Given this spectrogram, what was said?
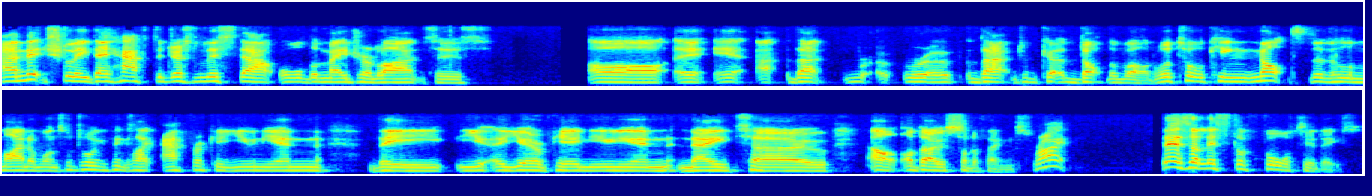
and literally they have to just list out all the major alliances are uh, uh, that that dot the world. We're talking not the little minor ones. We're talking things like Africa Union, the Eu- uh, European Union, NATO, all, all those sort of things, right? There's a list of forty of these.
